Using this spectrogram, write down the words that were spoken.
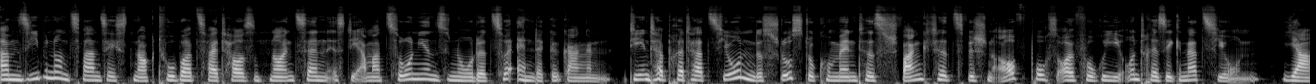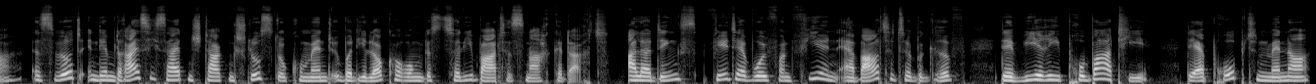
Am 27. Oktober 2019 ist die Amazonien-Synode zu Ende gegangen. Die Interpretation des Schlussdokumentes schwankte zwischen Aufbruchseuphorie und Resignation. Ja, es wird in dem 30 Seiten starken Schlussdokument über die Lockerung des Zölibates nachgedacht. Allerdings fehlt der wohl von vielen erwartete Begriff der Viri probati, der erprobten Männer,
